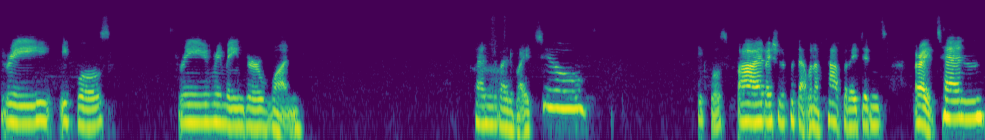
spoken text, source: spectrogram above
3 equals 3 remainder 1. 10 divided by 2 equals 5. I should have put that one up top, but I didn't. All right, 10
